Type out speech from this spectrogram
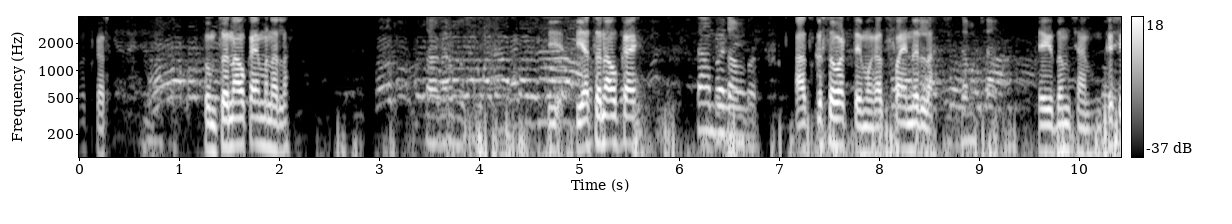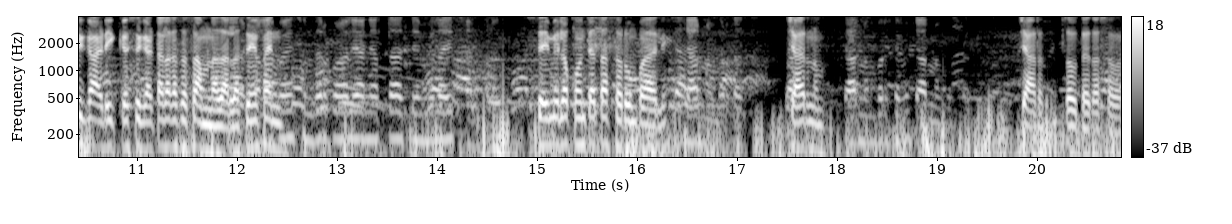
नमस्कार. तुमचं नाव काय म्हणाला? सागर भोसले. या- याचं नाव काय? सांबर. सांबर. आज कसं वाटतंय मग आज फायनलला एकदम छान. एकदम छान. कशी गाडी कशी गटाला कसा सामना झाला? सेमी फायनल पाय सुंदर पळाली आणि आता सेमीलाही छान पळाली. सेमीला कोणत्या तासावरून पळाली? चार नंबर तास. चार नंबर. चार नंबर सेमी चार नंबर तास. चार चौथ्या तासावर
